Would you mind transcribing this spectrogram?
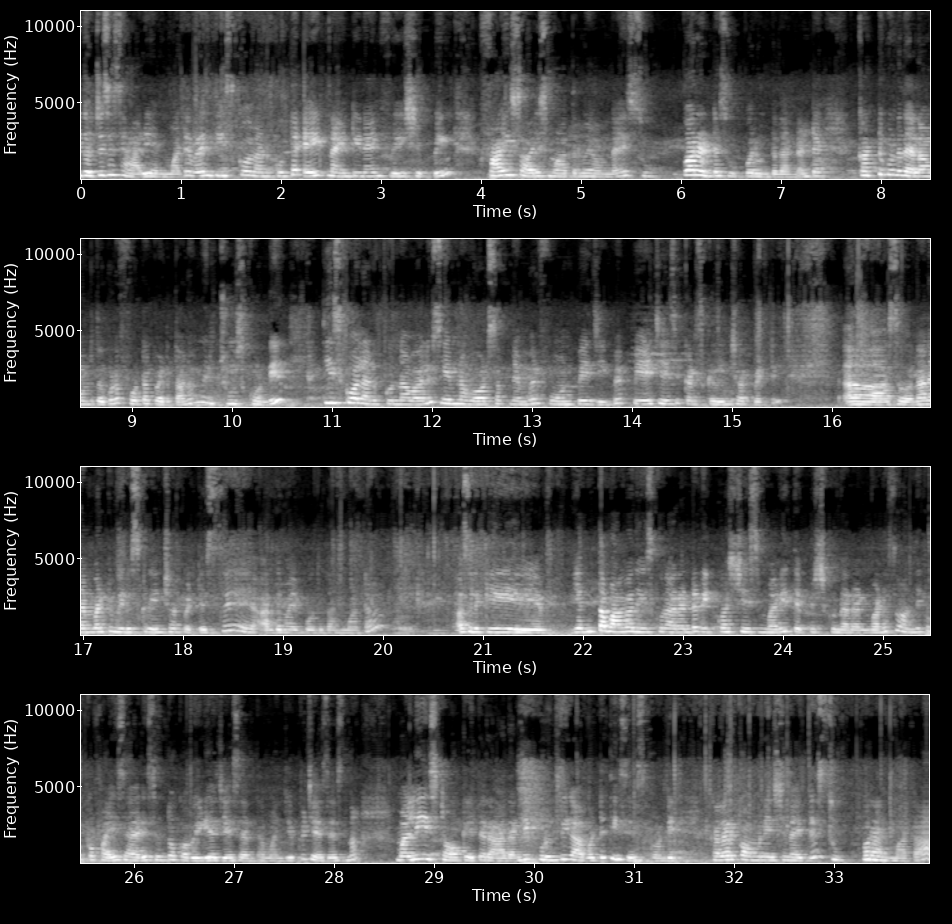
ఇది వచ్చేసి శారీ అనమాట ఎవరైనా తీసుకోవాలనుకుంటే eight ninety nine free shipping five sarees మాత్రమే ఉన్నాయి. సూపర్ సూపర్ అంటే సూపర్ ఉంటుందండి. అంటే కట్టుకున్నది ఎలా ఉంటుందో కూడా ఫోటో పెడతాను. మీరు చూసుకోండి. తీసుకోవాలనుకున్న వాళ్ళు సేమ్ నా WhatsApp number PhonePe GPay pay చేసి ఇక్కడ స్క్రీన్ షాట్ పెట్టి సో నా నెంబర్కి మీరు స్క్రీన్ షాట్ పెట్టేస్తే అర్థమైపోతుంది అనమాట అసలుకి ఎంత బాగా తీసుకున్నారంటే రిక్వెస్ట్ చేసి మరీ తెప్పించుకున్నారనమాట సో అందుకే ఒక ఫైవ్ శారీస్ ఉంటే ఒక వీడియో చేసేద్దామని చెప్పి చేసేస్తున్నా. మళ్ళీ ఈ స్టాక్ అయితే రాదండి. ఇప్పుడు ఉంది కాబట్టి తీసేసుకోండి. కలర్ కాంబినేషన్ అయితే సూపర్ అనమాట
